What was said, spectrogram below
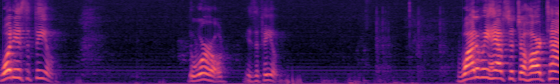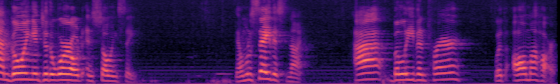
What is the field? The world is the field. Why do we have such a hard time going into the world and sowing seed? Now, I'm going to say this tonight. I believe in prayer with all my heart.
